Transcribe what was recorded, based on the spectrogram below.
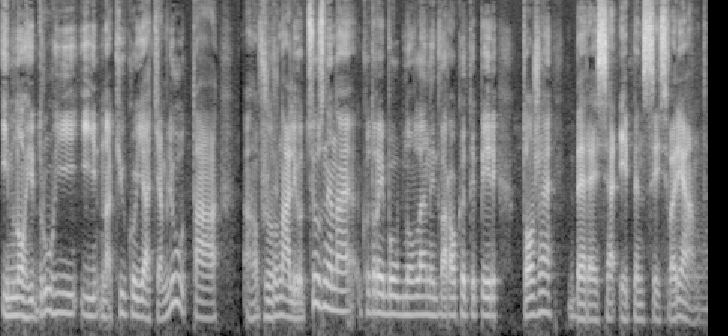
і многі другі, і на Кюко я тямлю, та в журналі Оцюзнена, який був обновлений два роки тепер, теж береся і пенсись варіант.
